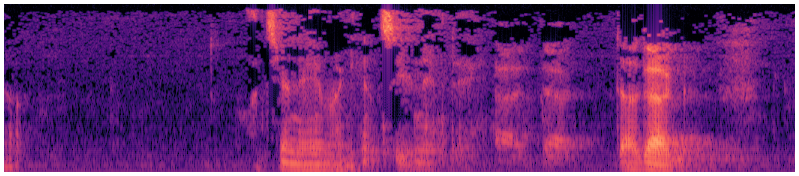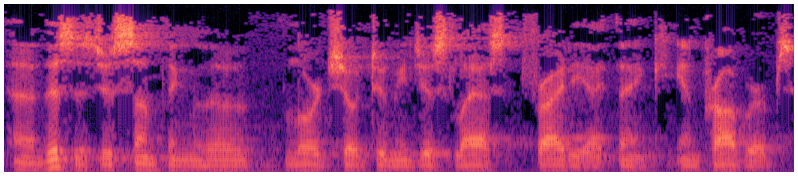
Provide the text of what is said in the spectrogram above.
Yeah. What's your name? I can't see your name, Dave. Doug. Doug, uh, this is just something the Lord showed to me just last Friday, I think, in Proverbs.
